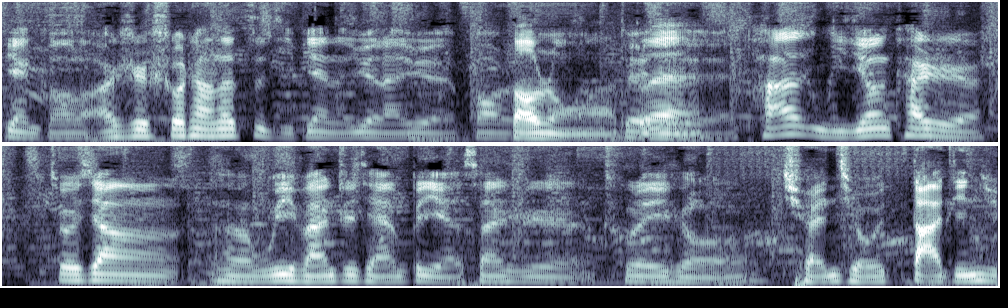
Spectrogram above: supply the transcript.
变高了，而是说唱它自己变得越来越包容。包容了，对对对，他已经开始，就像呃吴亦凡之前不也算是出了一首全球大金曲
